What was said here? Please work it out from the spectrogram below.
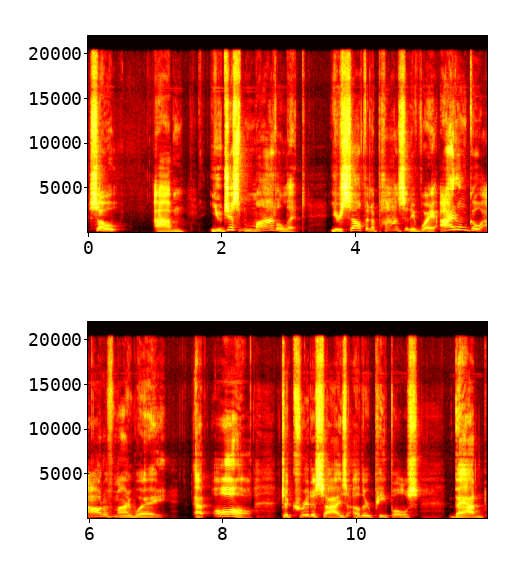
So um, you just model it yourself in a positive way. I don't go out of my way at all to criticize other people's bad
